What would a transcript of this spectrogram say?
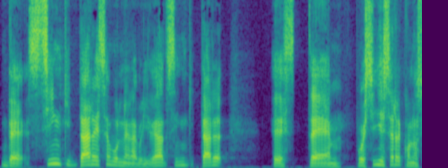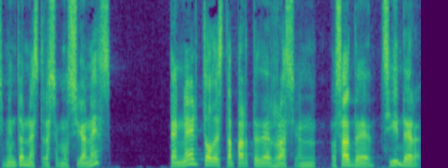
de sin quitar esa vulnerabilidad, sin quitar, este, pues sí, ese reconocimiento de nuestras emociones, tener toda esta parte de ración, o sea, de, sí, de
